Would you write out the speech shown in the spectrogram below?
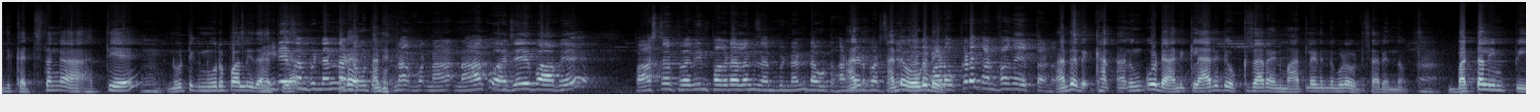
ఇది ఖచ్చితంగా హత్యే. నూటికి నూరు రూపాయలు ఇది హత్య. నాకు అజయ్ బాబే పాస్టర్ ప్రవీణ్ పగడాలని చంపిండని డౌట్ హండ్రెడ్ అంటే పర్సెంట్ ఒకటి- వాడు ఒక్కడే కన్ఫర్మ్గా చెప్తాడు. అంటే ఇంకోటి అని క్లారిటీ ఒక్కసారి ఆయన మాట్లాడింది కూడా ఒకటిసారి ఇందాం బట్టలు ఇంపి.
